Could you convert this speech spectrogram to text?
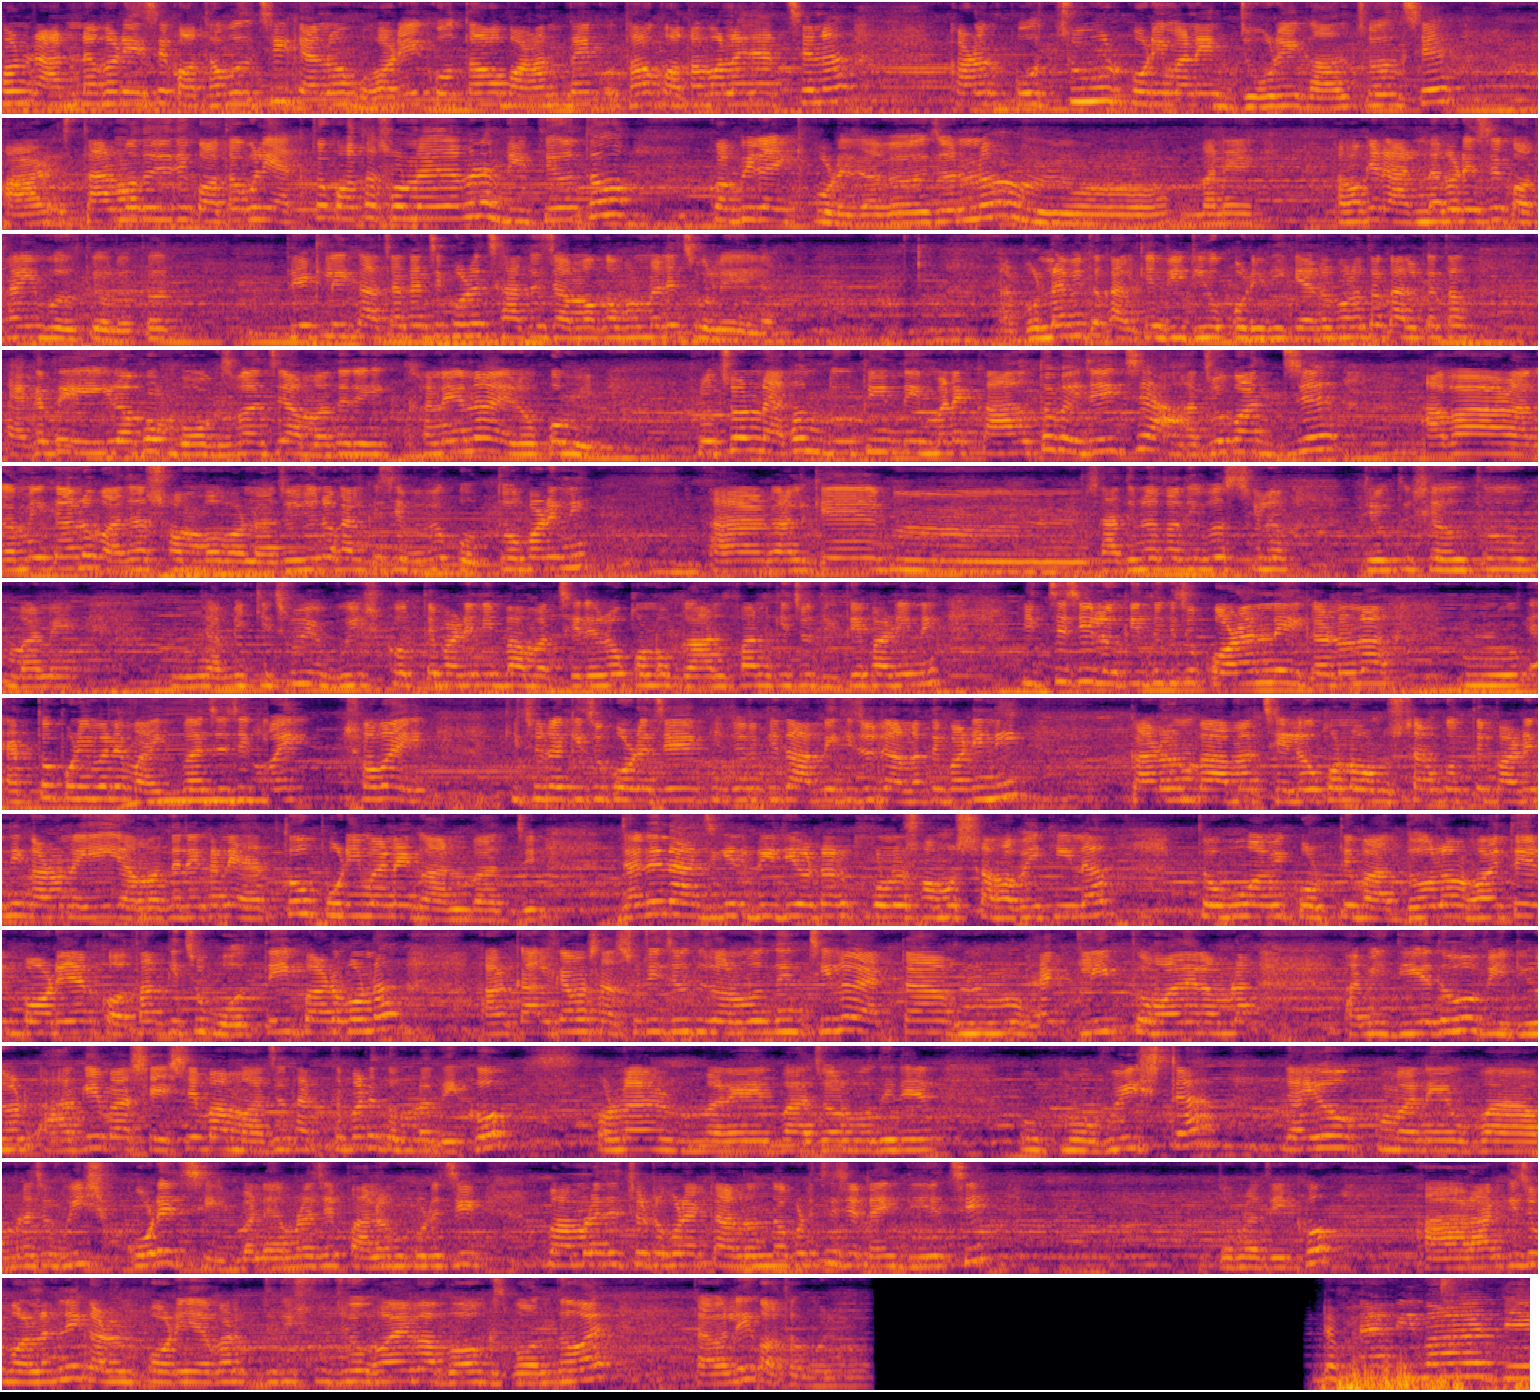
এখন রান্নাঘরে এসে কথা বলছি, কেন ঘরে কোথাও বারান্দায় কোথাও কথা বলা যাচ্ছে না? কারণ প্রচুর পরিমাণে জোরে গান চলছে। আর তার মধ্যে যদি কথা বলি, এক তো কথা শোনা যাবে না, দ্বিতীয়ত কপিরাইট পড়ে যাবে। ওই জন্য মানে আমাকে রান্নাঘরে এসে কথাই বলতে হলো। তো দেখলেই কাছাকাছি করে ছাদে জামা কাপড় মেলে চলে এলাম। আর বললামই তো কালকে ভিডিও করিনি কেন? বলো তো কালকে তো একে তো এইরকম বক্স বাজছে আমাদের এইখানে না এরকমই। প্রচণ্ড এখন দু, তিন দিন। মানে কাল তো বেজেইছে, আজও বাজছে, আবার আগামীকালও বাজার সম্ভাবনা আছে। ওই জন্য কালকে সেভাবে করতেও পারিনি। আর কালকে স্বাধীনতা দিবস ছিল, যেহেতু, সেহেতু মানে আমি কিছুই উইশ করতে পারিনি বা আমার ছেলেরও কোনো গান ফান কিছু দিতে পারিনি। ইচ্ছে ছিল, কিন্তু কিছু করার নেই, কেননা এত পরিমাণে মাইক বাজে যে সবাই সবাই কিছু না কিছু করেছে, কিছু কিন্তু আমি কিছু জানাতে পারিনি। কারণ বা আমার ছেলেও কোনো অনুষ্ঠান করতে পারেনি, কারণ এই আমাদের এখানে এত পরিমাণে গান বাজছে। জানেন আজকের ভিডিওটার কোনো সমস্যা হবে কি না তবু আমি করতে বাধ্য হলাম। হয়তো এরপরে আর কথা কিছু বলতেই পারব না। আর কালকে আমার শাশুড়ি যেহেতু জন্মদিন ছিল, একটা এক ক্লিপ তোমাদের আমরা, আমি দিয়ে দেবো ভিডিওর আগে বা শেষে বা মাঝে থাকতে পারে, তোমরা দেখো। ওনার মানে বা জন্মদিনের উইশটা যাই হোক মানে আমরা যে উইশ করেছি মানে আমরা যে পালন করেছি, বা আমরা যে ছোটো করে একটা আনন্দ করেছি, সেটাই দিয়েছি। তোমরা দেখো। আর আর কিছু বলার নেই, কারণ পরে আবার যদি সুযোগ হয় বা বক্স বন্ধ হয়, তাহলেই কথা বলব। হ্যাপি বার্থডে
